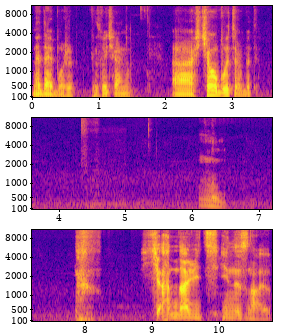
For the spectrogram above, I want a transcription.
Не дай Боже, звичайно. А що ви будете робити? Ну. Я навіть і не знаю.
